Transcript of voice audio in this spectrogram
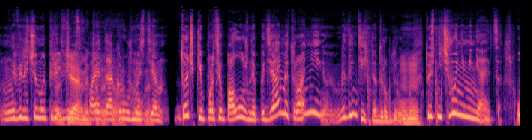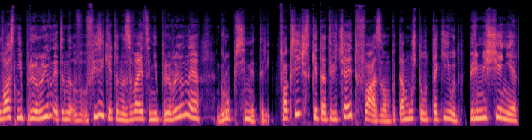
величину передвинуться ну, по этой окружности. Круга. Точки противоположные по диаметру, они идентичны друг другу. Угу. То есть ничего не меняется. У вас непрерывно, это, в физике это называется непрерывная группа симметрии. Фактически это отвечает фазовым, потому что вот такие вот перемещения,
